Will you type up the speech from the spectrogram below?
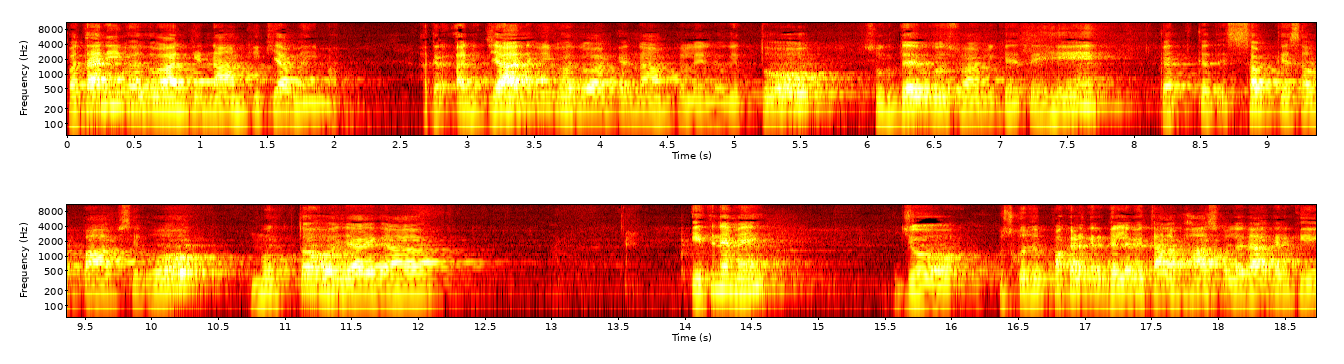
पता नहीं भगवान के नाम की क्या महिमा। अगर अनजान भी भगवान के नाम को ले लोगे तो सुखदेव गोस्वामी कहते हैं कत, कत, सब के सब पाप से वो मुक्त हो जाएगा। इतने में जो उसको जो पकड़ कर गले में काला फांस को लगा करके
